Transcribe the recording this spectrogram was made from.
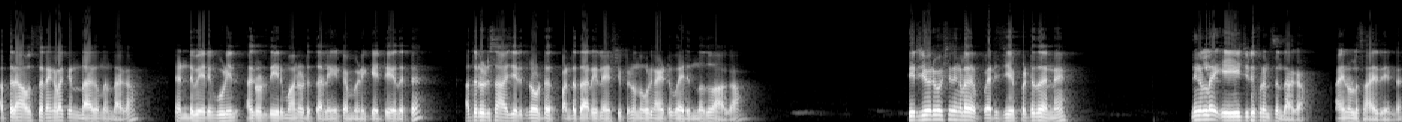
അത്തരം അവസരങ്ങളൊക്കെ ഉണ്ടാകുന്നുണ്ടാകാം. രണ്ടുപേരും കൂടി അതിലൊരു തീരുമാനം എടുത്ത് അല്ലെങ്കിൽ കമ്മ്യൂണിക്കേറ്റ് ചെയ്തിട്ട് അത്തരം ഒരു സാഹചര്യത്തിലോട്ട് പണ്ടത്തെ ആ റിലേഷൻഷിപ്പിന് ഒന്നുകൂടി ആയിട്ട് വരുന്നതും ആകാം. തിരിച്ചു ഒരു പക്ഷേ നിങ്ങൾ പരിചയപ്പെട്ടത് തന്നെ നിങ്ങളുടെ ഏജ് ഡിഫറൻസ് ഉണ്ടാകാം. അതിനുള്ള സാധ്യതയുണ്ട്.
